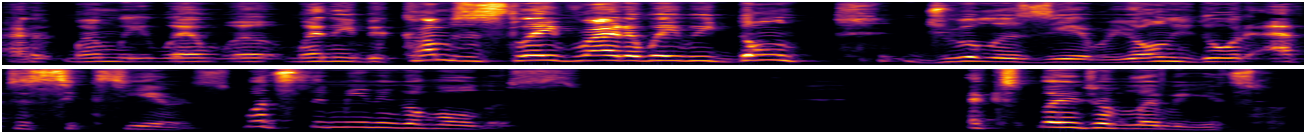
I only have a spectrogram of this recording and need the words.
Uh, when we when when he becomes a slave right away, we don't drill his ear. We only do it after six years. What's the meaning of all this? Explains Rabbi Levi Yitzchak.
